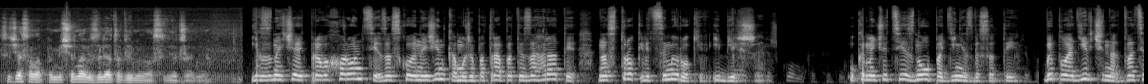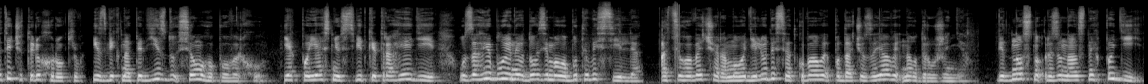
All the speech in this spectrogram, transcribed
Сейчас она помещена в изолятор временного содержания. Як зазначають правоохоронці, за скоєне жінка може потрапити за грати на строк від 7 років і більше. У Кременчуці знову падіння з висоти. Випала дівчина 24 років із вікна під'їзду сьомого поверху. Як пояснюють свідки трагедії, у загиблої невдовзі мало бути весілля, а цього вечора молоді люди святкували подачу заяви на одруження. Відносно резонансних подій,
